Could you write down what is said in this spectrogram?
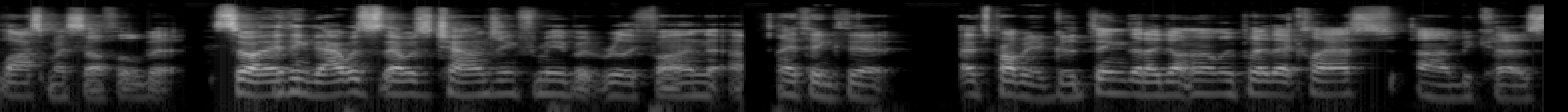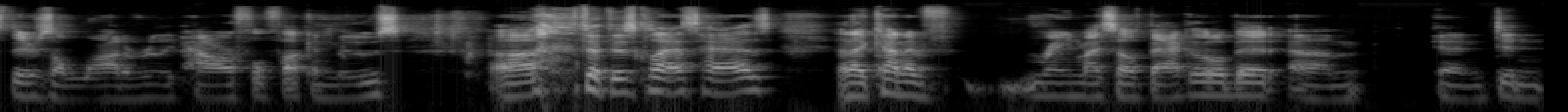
lost myself a little bit. So I think that was that was challenging for me, but really fun. Uh, I think that that's probably a good thing that I don't normally play that class um, because there's a lot of really powerful fucking moves uh, that this class has, and I kind of rein myself back a little bit um, and didn't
